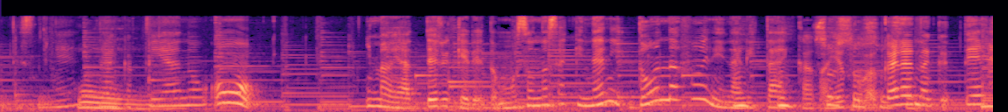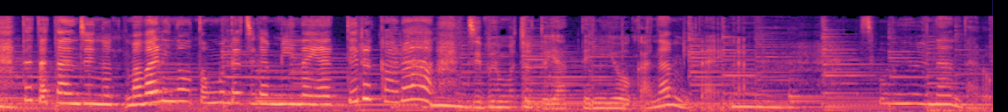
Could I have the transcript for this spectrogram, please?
んですね。なんかピアノを今やってるけれどもその先何どんな風になりたいかうんがよくわからなくてうんただ単純に周りのお友達がみんなやってるからうん。自分もちょっとやってみようかなみたいな。そういうなんだろう、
